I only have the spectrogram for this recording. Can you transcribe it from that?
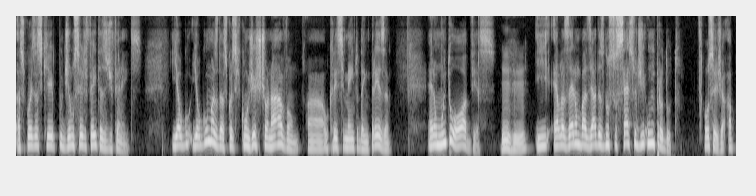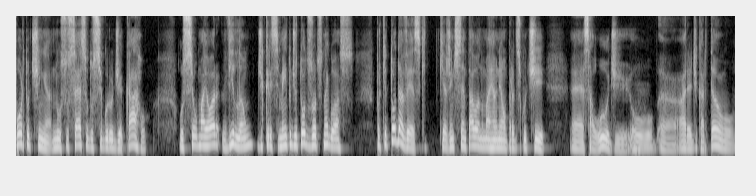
as coisas que podiam ser feitas diferentes. E, e algumas das coisas que congestionavam ah, o crescimento da empresa eram muito óbvias Uhum. e elas eram baseadas no sucesso de um produto. Ou seja, a Porto tinha no sucesso do seguro de carro o seu maior vilão de crescimento de todos os outros negócios. Porque toda vez que, que a gente sentava numa reunião para discutir eh, saúde, ou ah, área de cartão, ou,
